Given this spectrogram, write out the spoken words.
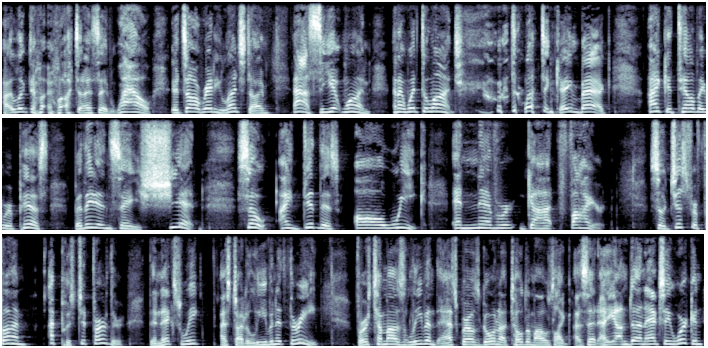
I looked at my watch and I said, Wow, it's already lunchtime. Ah, see you at one. And I went to lunch. went to lunch and came back. I could tell they were pissed, but they didn't say shit. So I did this all week and never got fired. So just for fun, I pushed it further. The next week, I started leaving at three. First time I was leaving, they asked where I was going. I told them I was like, I said, Hey, I'm done actually working.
